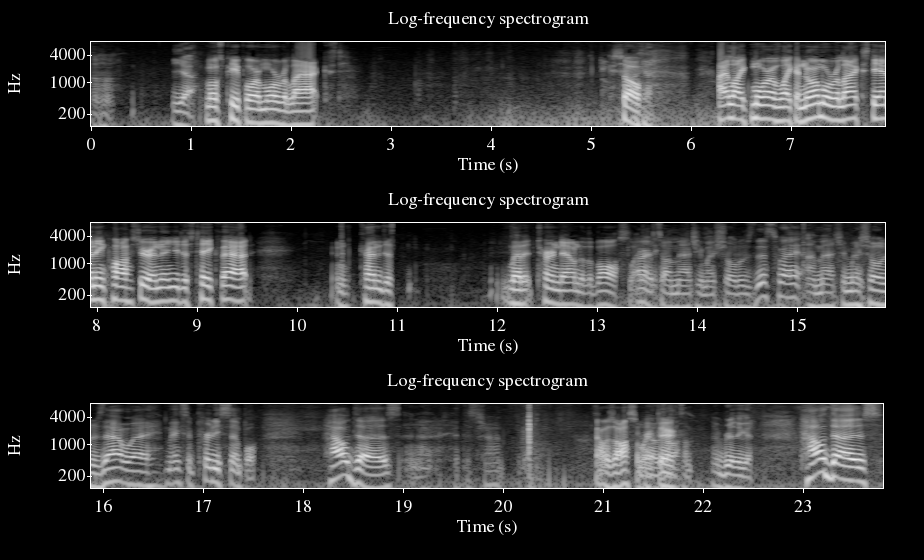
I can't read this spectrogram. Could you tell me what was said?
Uh -huh. Yeah. Most people are more relaxed. So, Okay. I like more of like a normal relaxed standing posture, and then you just take that and kind of just let it turn down to the ball slightly. right, so I'm matching my shoulders this way. I'm matching my shoulders that way. Makes it pretty simple. How does and I hit this shot? that was awesome right that was there. awesome. Really good. How does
